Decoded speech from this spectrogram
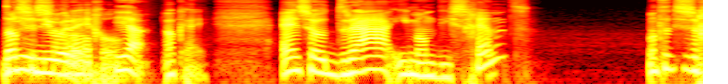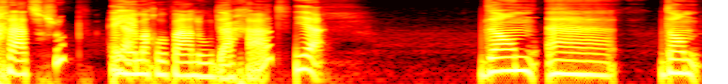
Dat is een nieuwe al. regel. Ja, Oké. En zodra iemand die schendt, want het is een gratis groep en Ja. jij mag bepalen hoe het daar gaat, ja. dan, dan,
